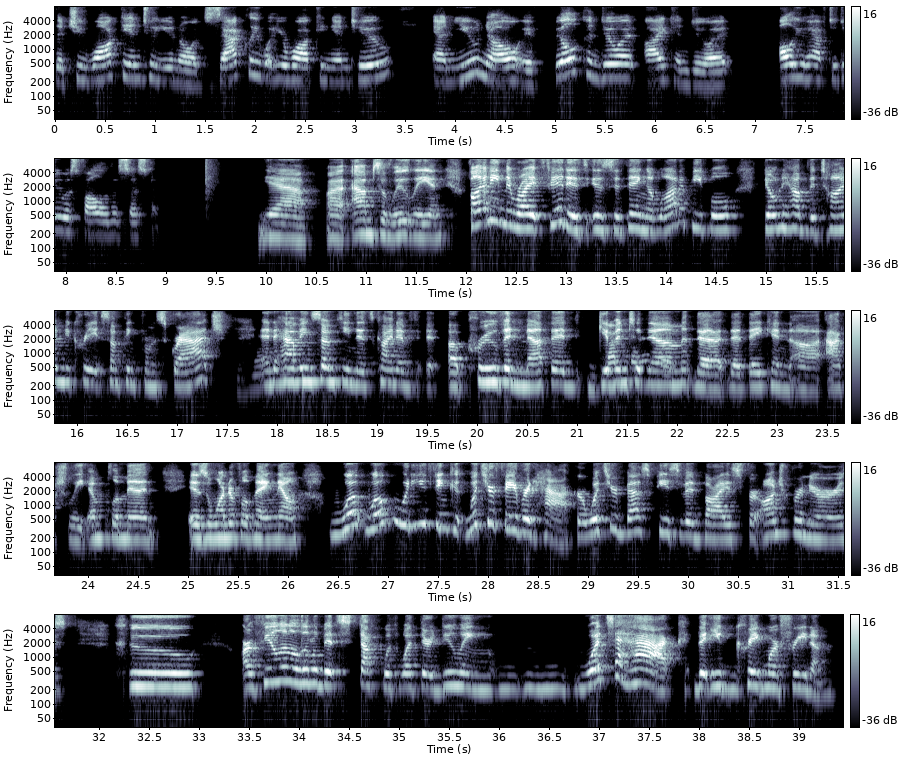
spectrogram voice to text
that you walk into, you know exactly what you're walking into. And you know, if Bill can do it, I can do it. All you have to do is follow the system. Yeah, uh, absolutely. And finding the right fit is is the thing. A lot of people don't have the time to create something from scratch, mm-hmm. and having something that's kind of a proven method given to them that that they can uh, actually implement is a wonderful thing. Now, what what what do you think? What's your favorite hack, or what's your best piece of advice for entrepreneurs who are feeling a little bit stuck with what they're doing? What's a hack that you can create more freedom?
